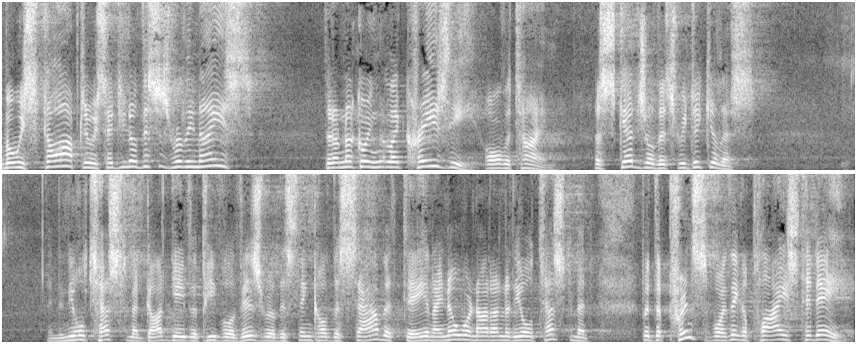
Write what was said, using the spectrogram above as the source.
but we stopped and we said, you know, this is really nice that I'm not going like crazy all the time, a schedule that's ridiculous. And in the Old Testament, God gave the people of Israel this thing called the Sabbath day. And I know we're not under the Old Testament, but the principle I think applies today.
